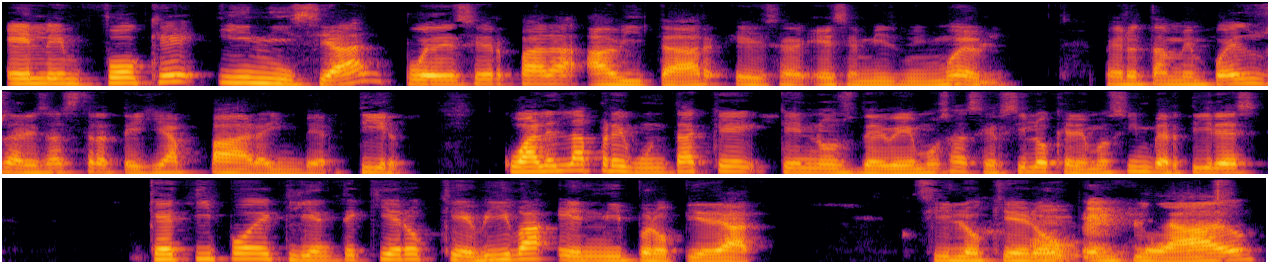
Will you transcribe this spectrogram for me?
El enfoque inicial puede ser para habitar ese mismo inmueble pero también puedes usar esa estrategia para invertir. ¿Cuál es la pregunta que, nos debemos hacer si lo queremos invertir? Es, ¿qué tipo de cliente quiero que viva en mi propiedad? Si lo quiero empleado,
